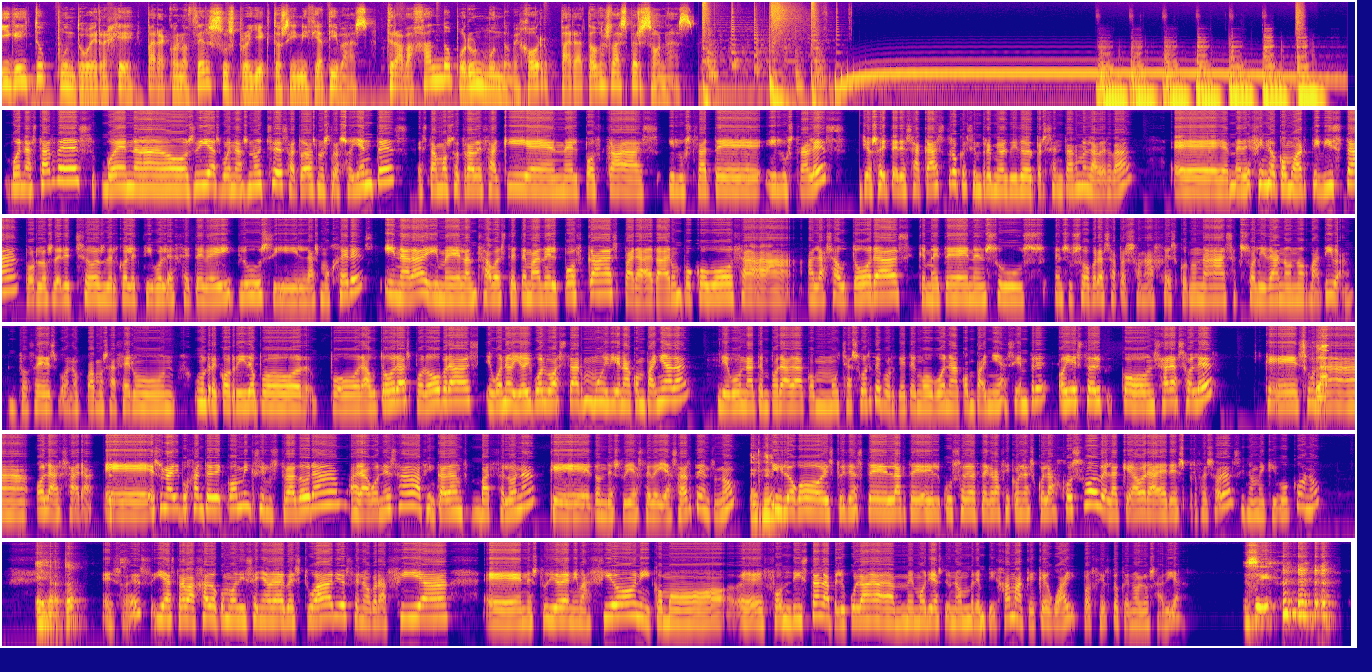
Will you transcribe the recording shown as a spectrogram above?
y gaytube.org para conocer sus proyectos e iniciativas, trabajando por un mundo mejor para todas las personas. Buenas tardes, buenos días, buenas noches a todas nuestras oyentes. Estamos otra vez aquí en el podcast Ilustrate Ilustrales. Yo soy Teresa Castro, que siempre me olvido de presentarme, la verdad. Eh, me defino como activista por los derechos del colectivo LGTBI y las mujeres. Y nada, y me he lanzado a este tema del podcast para dar un poco voz a, las autoras que meten en sus, en sus obras a personajes con una sexualidad no normativa. Entonces, bueno, vamos a hacer un, recorrido por, por autoras, por obras. Y bueno, y hoy vuelvo a estar muy bien acompañada Llevo una temporada con mucha suerte porque tengo buena compañía siempre. Hoy estoy con Sara Soler, que es una... Hola, Sara. Eh, es una dibujante de cómics, ilustradora aragonesa, afincada en Barcelona, que donde estudiaste Bellas Artes, ¿no? Y luego estudiaste el, arte, el curso de arte gráfico en la Escuela Joso, de la que ahora eres profesora, si no me equivoco, ¿no? Exacto. Eso es. Y has trabajado como diseñadora de vestuario, escenografía, eh, en estudio de animación y como eh, fondista en la película Memorias de un hombre en pijama, que qué guay, por cierto, que no lo sabía. Sí.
